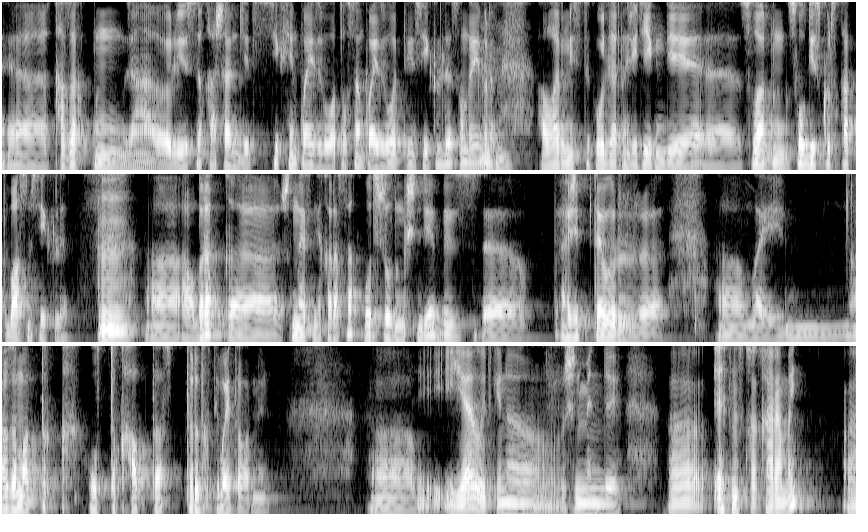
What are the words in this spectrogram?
Ә, қазақтың жаңағы үлесі қашан жетпіс сексен пайызы болады тоқсан пайыз болады деген секілді сондай бір алармистік ойлардың жетегінде ә, солардың сол дискурс қатты басым секілді. Ә, ал бірақ ә, шын мәнісінде қарасақ отыз жылдың ішінде біз ә, әжептәуір былай азаматтық ұлтты қалыптастырдық деп айта аламын мен. Иә өйткені шынымен де ә, этносқа қарамай ә,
